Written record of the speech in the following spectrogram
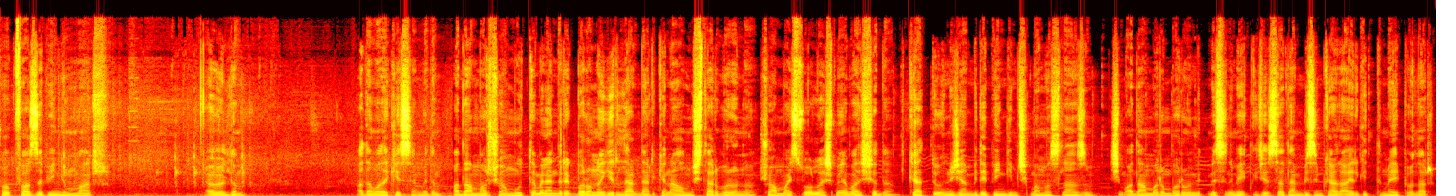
Çok fazla pingim var. Öldüm. Adamı da kesemedim. Adamlar şu an muhtemelen direkt barona girdiler derken almışlar baronu. Şu an maç zorlaşmaya başladı. Dikkatli oynayacağım. Bir de pingim çıkmaması lazım. Şimdi adamların baronun bitmesini bekleyeceğiz. Zaten bizimkiler de ayrı gittirme yapıyorlar.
